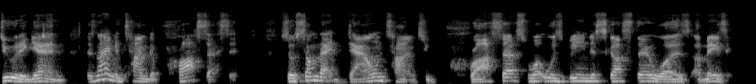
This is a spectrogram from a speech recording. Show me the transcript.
do it again. There's not even time to process it. So some of that downtime to process what was being discussed there was amazing.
